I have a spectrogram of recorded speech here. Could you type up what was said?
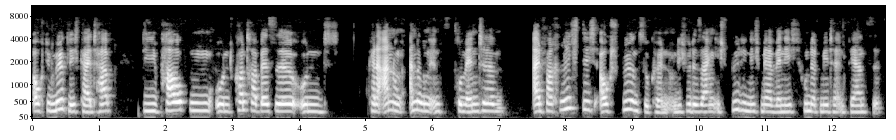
auch die Möglichkeit habe, die Pauken und Kontrabässe und keine Ahnung, anderen Instrumente einfach richtig auch spüren zu können. Und ich würde sagen, ich spüre die nicht mehr, wenn ich 100 Meter entfernt sitze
